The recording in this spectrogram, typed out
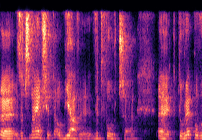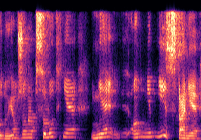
e, zaczynają się te objawy wytwórcze, e, które powodują, że on absolutnie nie, on nie, nie jest w stanie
